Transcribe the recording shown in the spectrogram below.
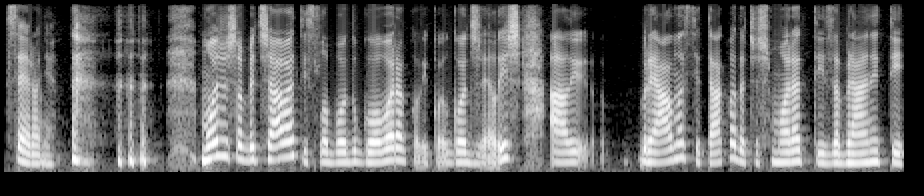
seronje. Možeš obećavati slobodu govora koliko god želiš, ali realnost je takva da ćeš morati zabraniti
